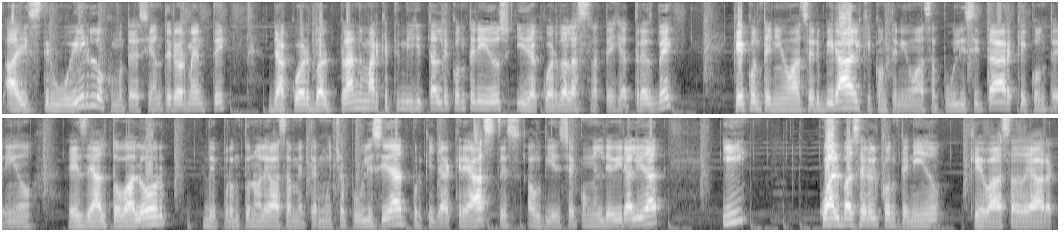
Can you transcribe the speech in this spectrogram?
a distribuirlo, como te decía anteriormente, de acuerdo al plan de marketing digital de contenidos y de acuerdo a la estrategia 3B. ¿Qué contenido va a ser viral? ¿Qué contenido vas a publicitar? ¿Qué contenido es de alto valor? De pronto no le vas a meter mucha publicidad porque ya creaste audiencia con el de viralidad. Y cuál va a ser el contenido que vas a dar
